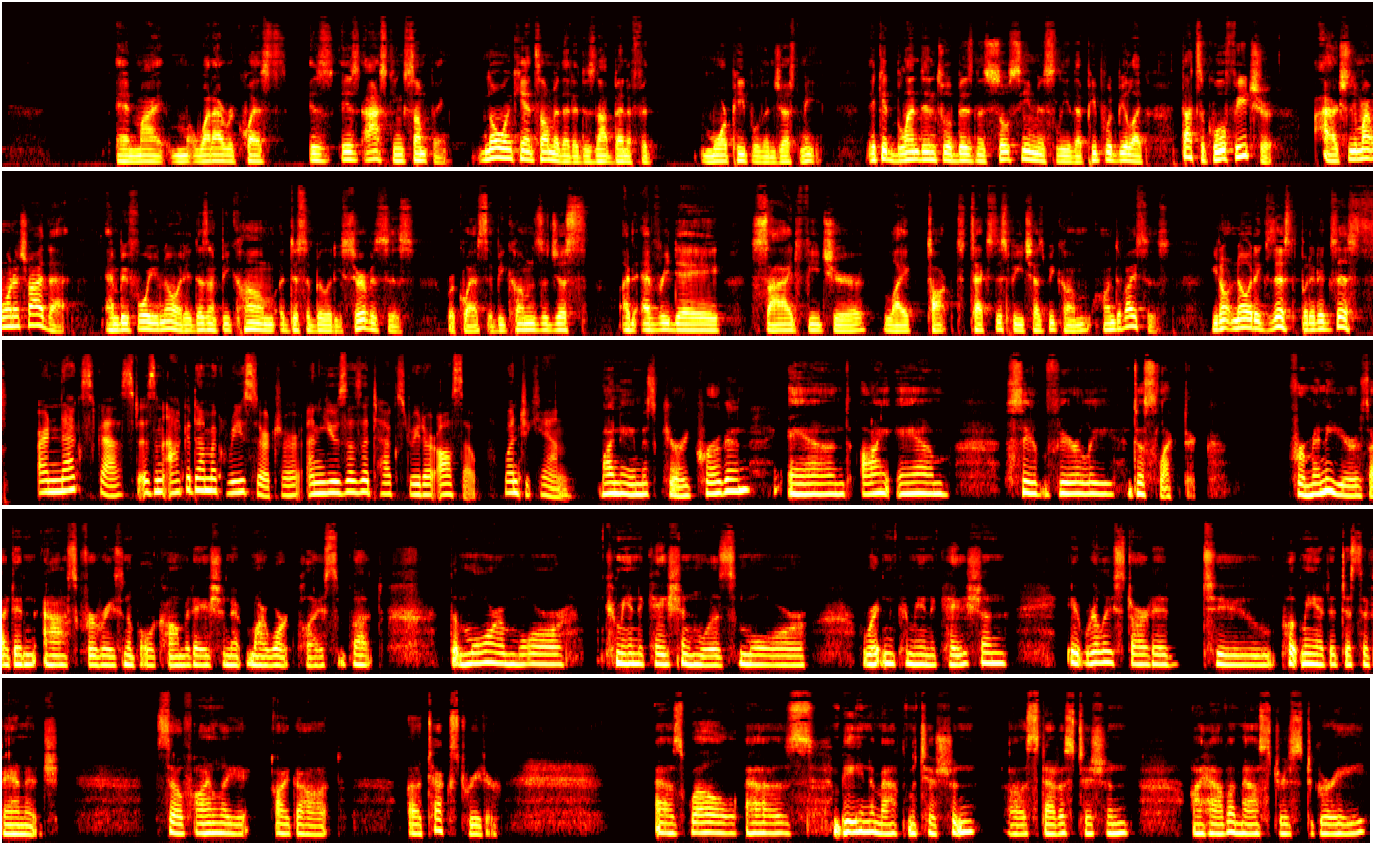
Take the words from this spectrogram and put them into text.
and my, my what I request is is asking something. No one can tell me that it does not benefit more people than just me. It could blend into a business so seamlessly that people would be like, "That's a cool feature. I actually might want to try that." And before you know it, it doesn't become a disability services request. It becomes a just an everyday side feature like talk to text to speech has become on devices. You don't know it exists, but it exists. Our next guest is an academic researcher and uses a text reader also, when she can. My name is Carrie Krogan, and I am severely dyslexic. For many years, I didn't ask for reasonable accommodation at my workplace, but the more and more communication was more written communication, it really started to put me at a disadvantage. So finally, I got a text reader, as well as being a mathematician, a statistician. I have a master's degree,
